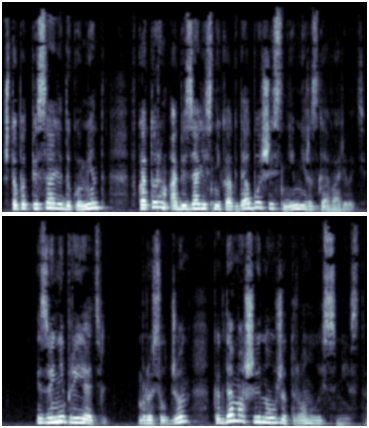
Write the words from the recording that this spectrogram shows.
что подписали документ, в котором обязались никогда больше с ним не разговаривать. «Извини, приятель», — бросил Джон, когда машина уже тронулась с места.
